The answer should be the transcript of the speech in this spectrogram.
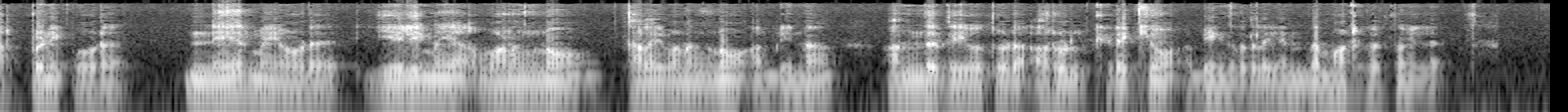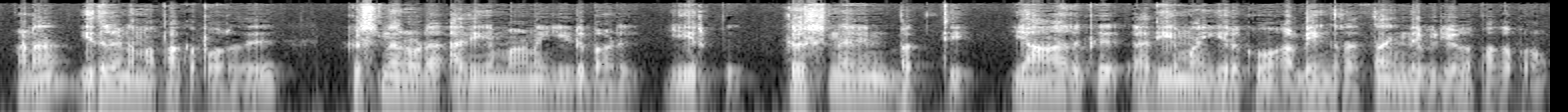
அர்ப்பணிப்போட நேர்மையோட எளிமையாக வணங்கணும் தலை வணங்கணும் அப்படின்னா அந்த தெய்வத்தோட அருள் கிடைக்கும் அப்படிங்கறதுல எந்த மாற்று கருத்தும் இல்லை. ஆனால் இதில் நம்ம பார்க்க போகிறது கிருஷ்ணரோட அதிகமான ஈடுபாடு ஈர்ப்பு கிருஷ்ணரின் பக்தி யாருக்கு அதிகமா இருக்கும் அப்படிங்கறது தான் இந்த வீடியோல பார்க்க போறோம்.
